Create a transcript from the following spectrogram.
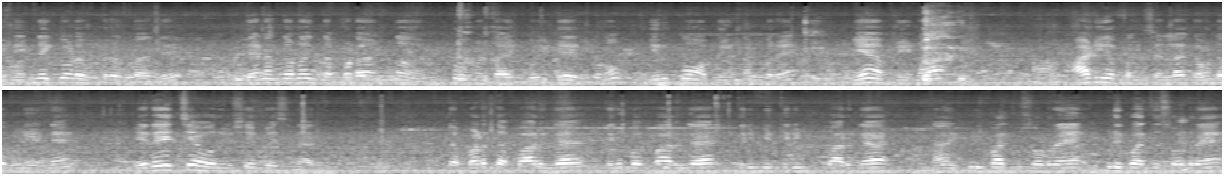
இது இன்னைக்கோட விட்டுறக்கூடாது. தினந்தோனும் இந்த படம் இன்னும் இம்ப்ரூவ்மெண்ட் ஆகி போயிட்டே இருக்கணும். இருக்கும் அப்படின்னு நம்புகிறேன் ஏன் அப்படின்னா ஆடியோ ஃபங்க்ஷனில் கவுண்டபுணி என்ன எதேச்சியாக ஒரு விஷயம் பேசினார். இந்த படத்தை பாருங்கள் திரும்ப பாருங்கள் திரும்பி திரும்பி பாருங்கள் நான் இப்படி பார்த்து சொல்கிறேன் இப்படி பார்த்து சொல்கிறேன்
